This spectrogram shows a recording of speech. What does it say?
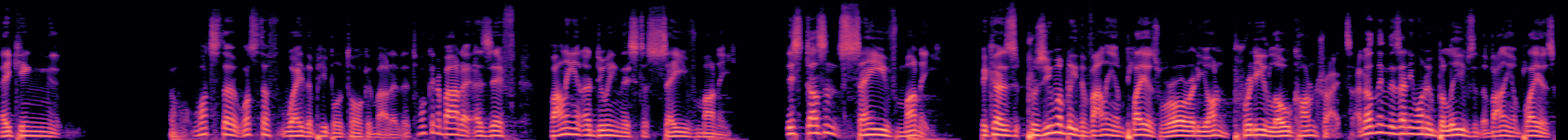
making. What's the what's the way that people are talking about it? They're talking about it as if Valiant are doing this to save money. This doesn't save money because presumably the Valiant players were already on pretty low contracts. I don't think there's anyone who believes that the Valiant players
